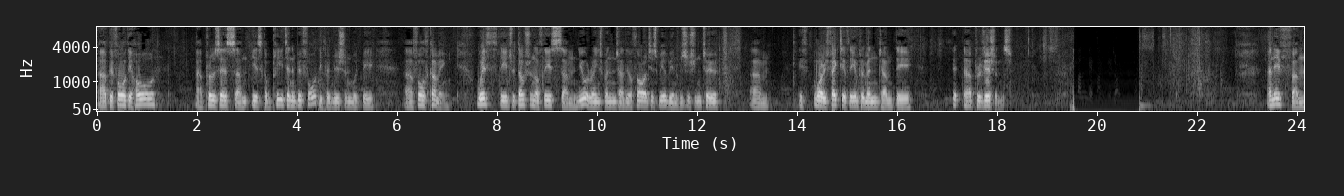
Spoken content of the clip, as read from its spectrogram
uh, before the whole uh, process um, is completed and before the permission would be uh, forthcoming. With the introduction of this um, new arrangement, uh, the authorities will be in a position to um, if more effectively implement um, the uh, provisions. And if um,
